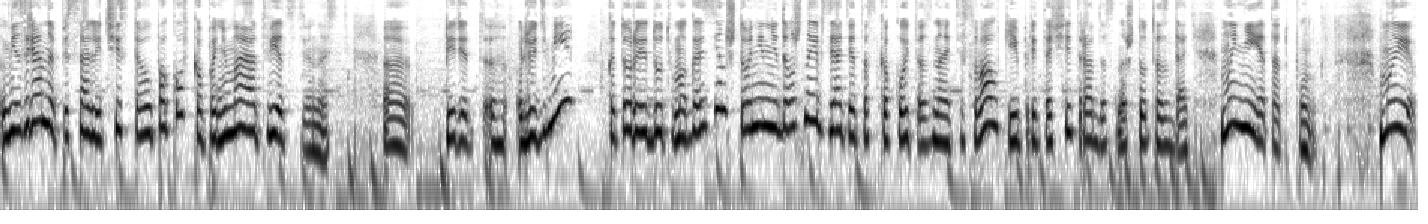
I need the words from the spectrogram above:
не зря написали чистая упаковка, понимая ответственность э, перед э, людьми, которые идут в магазин, что они не должны взять это с какой-то, знаете, свалки и притащить радостно что-то сдать. Мы не этот пункт. Мы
